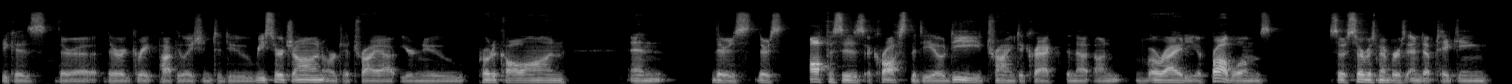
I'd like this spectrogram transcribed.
because they're a they're a great population to do research on or to try out your new protocol on. And there's there's offices across the DoD trying to crack the nut on variety of problems. So service members end up taking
